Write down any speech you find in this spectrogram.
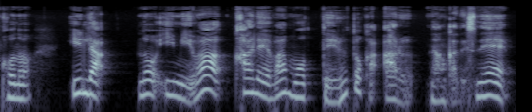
このいらの意味は、彼は持っているとかあるなんかですね。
